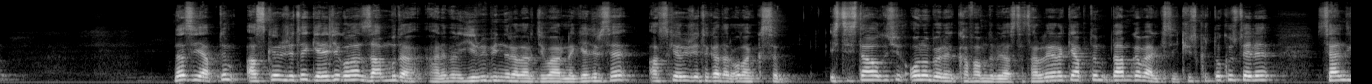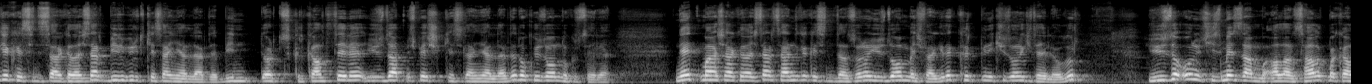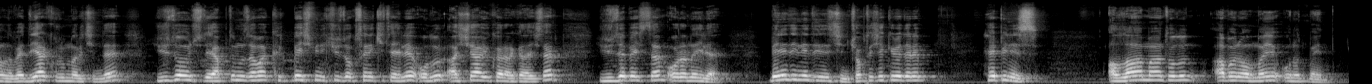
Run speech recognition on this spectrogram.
nasıl yaptım? Asgari ücrete gelecek olan zammı da hani böyle 20 bin liralar civarına gelirse asgari ücrete kadar olan kısım istisna olduğu için onu böyle kafamda biraz tasarlayarak yaptım. Damga vergisi 249 TL. Sendika kesintisi arkadaşlar bir brüt kesen yerlerde 1446 TL, %65 kesilen yerlerde 919 TL. Net maaş arkadaşlar sendika kesintiden sonra %15 vergide 40.212 TL olur. %13 hizmet zammı alan Sağlık Bakanlığı ve diğer kurumlar için de %13'de yaptığımız zaman 45.292 TL olur. Aşağı yukarı arkadaşlar %5 zam oranıyla. Beni dinlediğiniz için çok teşekkür ederim. Hepiniz Allah'a emanet olun. Abone olmayı unutmayın.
